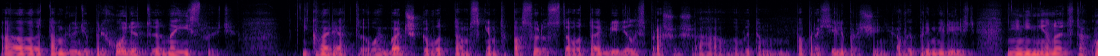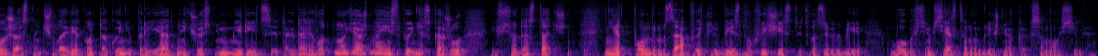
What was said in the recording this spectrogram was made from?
э, там люди приходят на исповедь и говорят, ой, батюшка, вот там с кем-то поссорился, того-то обидел, и спрашиваешь, а вы там попросили прощения, а вы примирились? Не-не-не, ну это такой ужасный человек, он такой неприятный, что с ним мириться и так далее. Вот, ну я же на исповеди скажу, и все достаточно. Нет, помним, заповедь люби из двух вещей стоит, возлюби Бога всем сердцем и ближнего, как самого себя.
